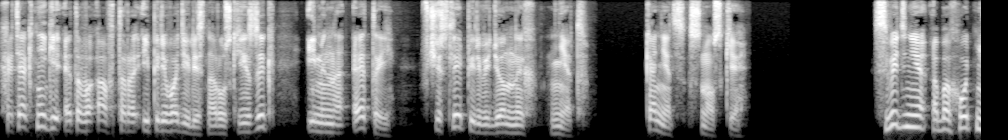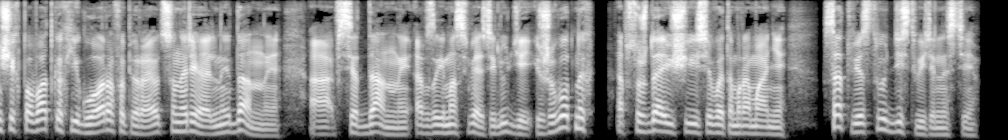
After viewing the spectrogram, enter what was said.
Хотя книги этого автора и переводились на русский язык, именно этой в числе переведенных нет. Конец сноски. Сведения об охотничьих повадках ягуаров опираются на реальные данные, а все данные о взаимосвязи людей и животных, обсуждающиеся в этом романе, соответствуют действительности.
